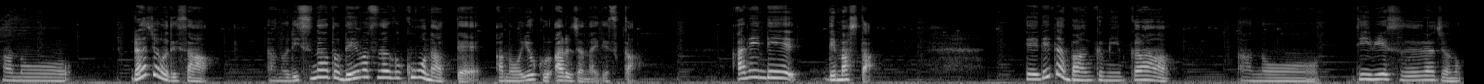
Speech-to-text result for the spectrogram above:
あのラジオでさあのリスナーと電話つなぐコーナーってあのよくあるじゃないですか。あれで出ました。で出た番組があの TBS ラジオの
